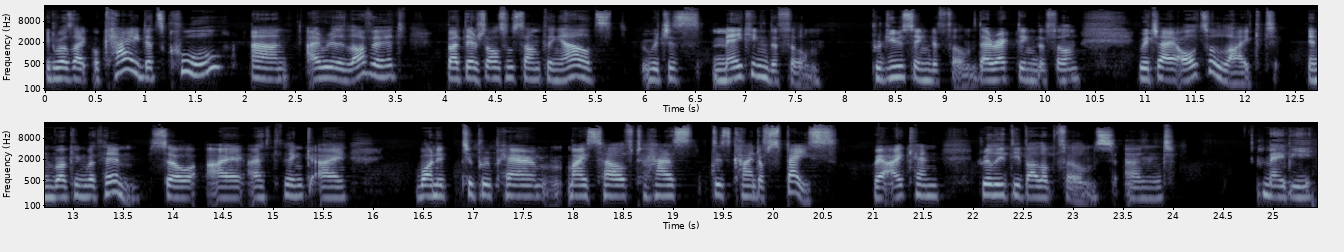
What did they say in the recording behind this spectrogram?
it was like, okay, that's cool. And I really love it. But there's also something else, which is making the film, producing the film, directing the film, which I also liked in working with him. So I, I think I wanted to prepare myself to have this kind of space where I can really develop films and maybe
